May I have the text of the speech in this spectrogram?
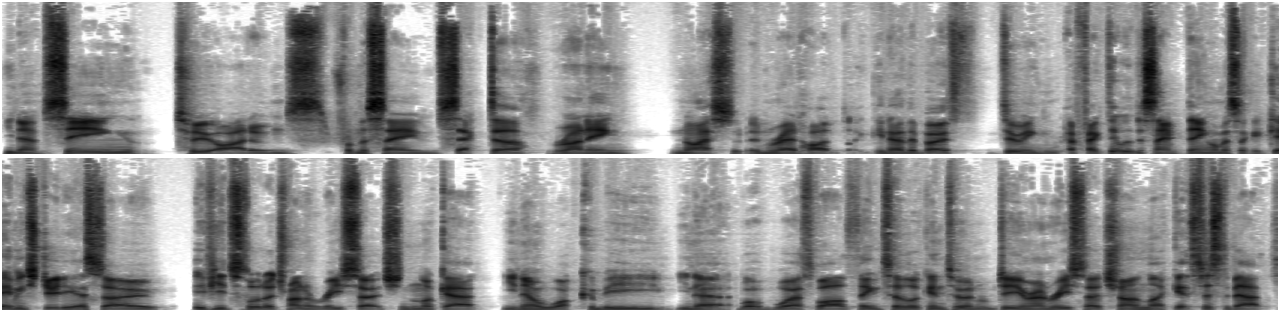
you know, seeing two items from the same sector running nice and red hot. Like, you know, they're both doing effectively the same thing, almost like a gaming studio. So if you're sort of trying to research and look at, you know, what could be, you know, a worthwhile thing to look into and do your own research on, like it's just about,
